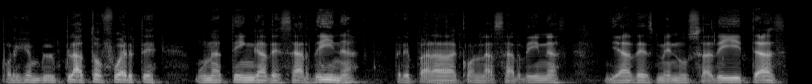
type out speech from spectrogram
por ejemplo, el plato fuerte, una tinga de sardina, preparada con las sardinas ya desmenuzaditas,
